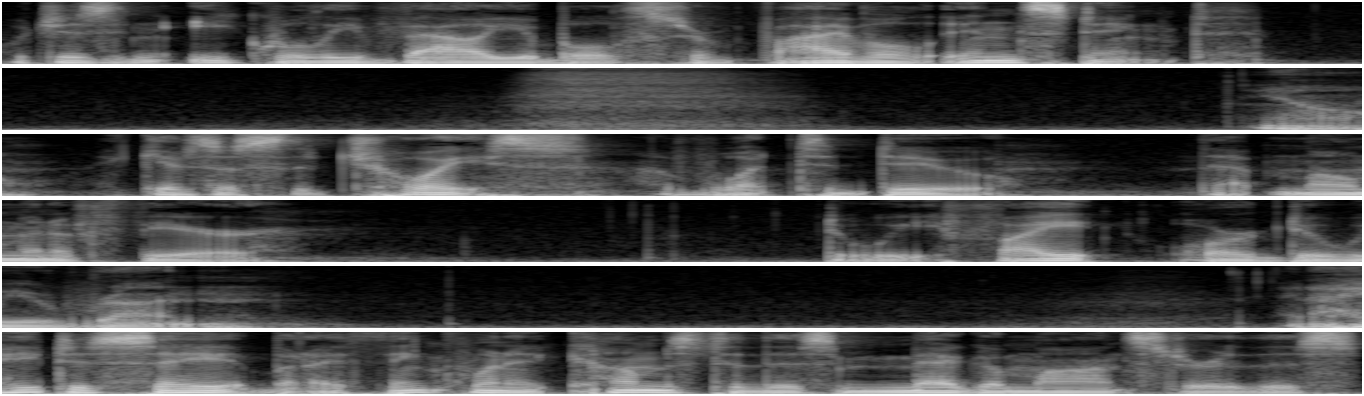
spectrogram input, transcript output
which is an equally valuable survival instinct. You know, it gives us the choice of what to do, that moment of fear. Do we fight or do we run? And I hate to say it, but I think when it comes to this mega monster, this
